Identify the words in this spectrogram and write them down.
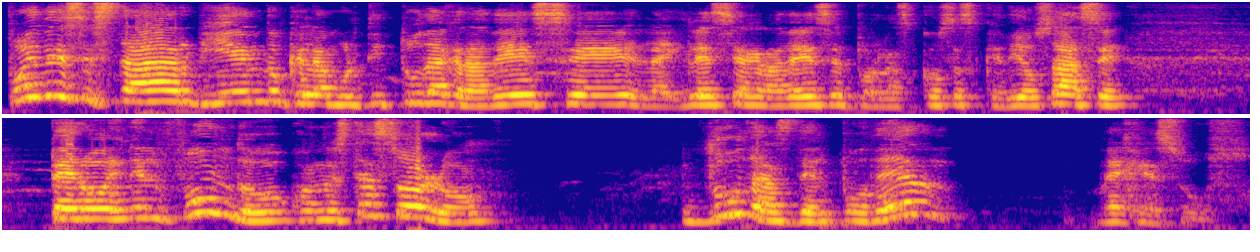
Puedes estar viendo que la multitud agradece, la iglesia agradece por las cosas que Dios hace, pero en el fondo, cuando estás solo, dudas del poder de Jesús.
